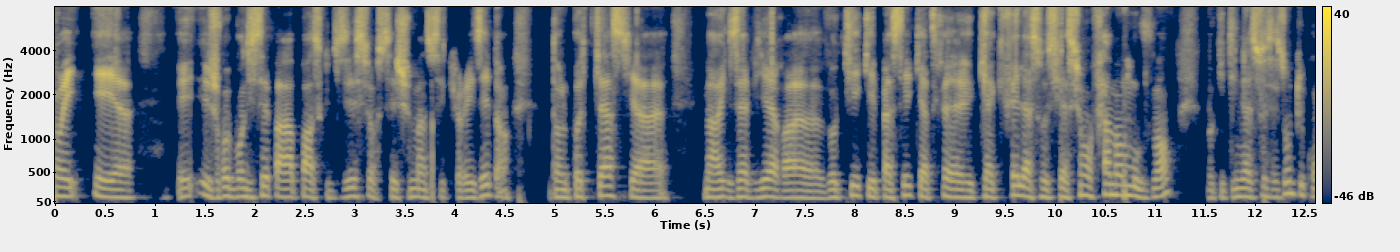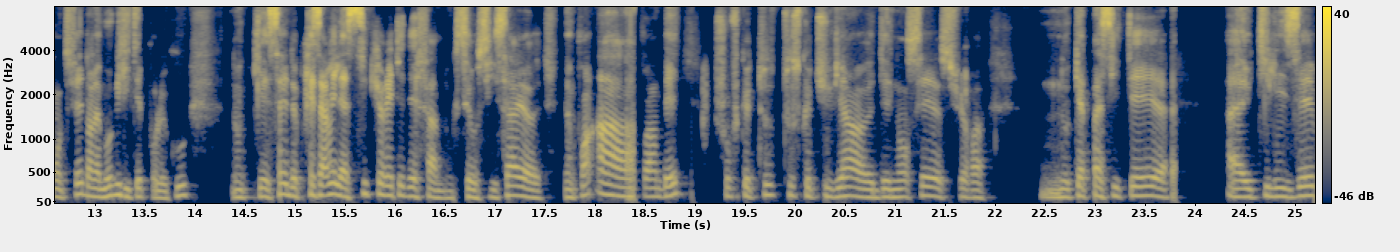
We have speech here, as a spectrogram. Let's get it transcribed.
Oui, et, euh, et, je rebondissais par rapport à ce que tu disais sur ces chemins sécurisés. Dans, dans le podcast, il y a Marie-Xavier euh, Vauquier qui est passé, qui a, créé, créé l'association Femmes en Mouvement, qui est une association tout compte fait dans la mobilité pour le coup, donc qui essaye de préserver la sécurité des femmes. Donc c'est aussi ça euh, d'un point A à un point B. Je trouve que tout, ce que tu viens euh, dénoncer sur euh, nos capacités à utiliser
